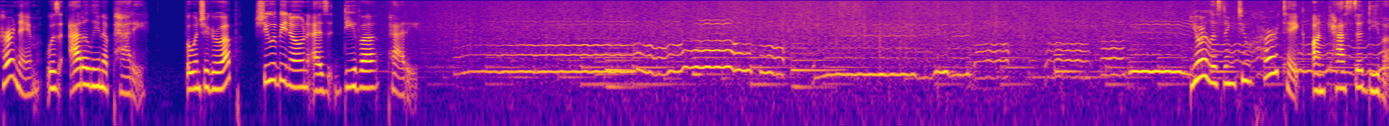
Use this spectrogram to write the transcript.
Her name was Adelina Patti, but when she grew up, she would be known as Diva Patti. You're listening to her take on Casta Diva.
